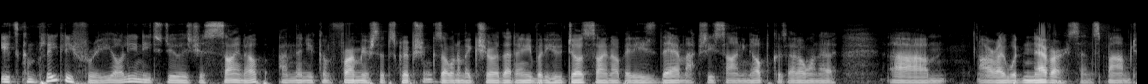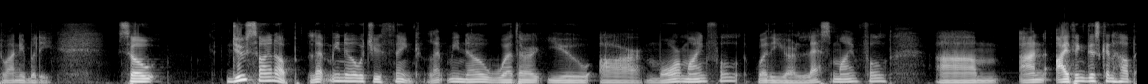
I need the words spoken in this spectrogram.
it's completely free. All you need to do is just sign up and then you confirm your subscription because I want to make sure that anybody who does sign up, it is them actually signing up because I don't want to um, or I would never send spam to anybody. So do sign up. Let me know what you think. Let me know whether you are more mindful, whether you're less mindful. Um, and I think this can help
